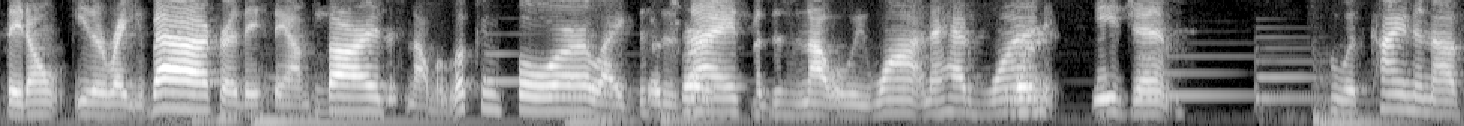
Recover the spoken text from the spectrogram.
they don't either write you back or they say, I'm Mhm. sorry, this is not what we're looking for. Like, this That's is right. nice, but this is not what we want. And I had one Right. agent who was kind enough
